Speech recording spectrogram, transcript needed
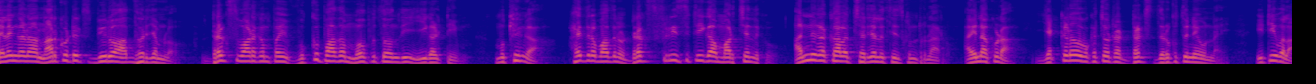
తెలంగాణ నార్కోటిక్స్ బ్యూరో ఆధ్వర్యంలో డ్రగ్స్ వాడకంపై ఉక్కుపాదం మోపుతోంది ఈగల్ టీం ముఖ్యంగా హైదరాబాద్ను డ్రగ్స్ ఫ్రీ సిటీగా మార్చేందుకు అన్ని రకాల చర్యలు తీసుకుంటున్నారు. అయినా కూడా ఎక్కడో ఒకచోట డ్రగ్స్ దొరుకుతూనే ఉన్నాయి. ఇటీవల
